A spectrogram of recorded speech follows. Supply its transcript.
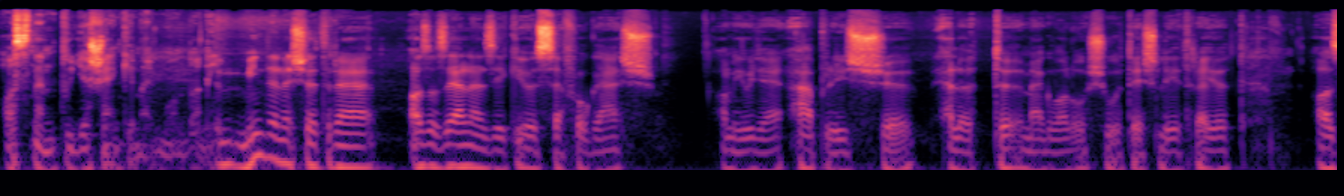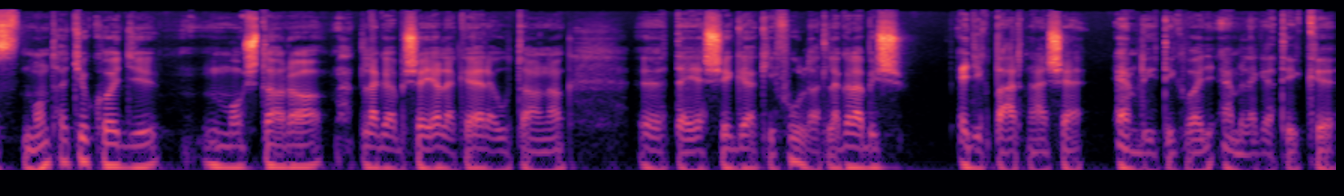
azt nem tudja senki megmondani. Minden esetre az az ellenzéki összefogás, ami ugye április előtt megvalósult és létrejött, azt mondhatjuk, hogy mostanra, hát legalábbis a jelek erre utalnak, teljességgel kifulladt, legalábbis egyik pártnál se említik vagy emlegetik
